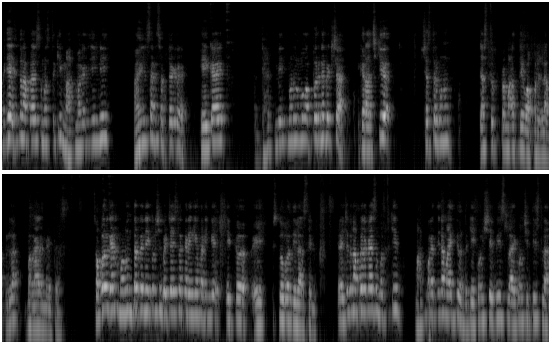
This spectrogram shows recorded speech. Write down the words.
म्हणजे याच्यातून आपल्याला समजतं की महात्मा गांधीजींनी अहिंसा आणि सत्याग्रह हे काय आध्यात्मिक म्हणून वापरण्यापेक्षा एक राजकीय शस्त्र म्हणून जास्त प्रमाणात ते वापरलेलं आपल्याला बघायला मिळतं. स्वाभाविक आहे म्हणून तर त्यांनी एकोणीशे बेचाळीस ला करेंगे मरेंगे एक स्लोगन दिला असेल. तर याच्यातून आपल्याला काय समजतं की महात्मा गांधींना माहिती होतं की एकोणीशे वीस ला एकोणीशे तीस ला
